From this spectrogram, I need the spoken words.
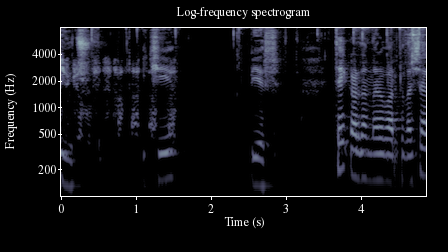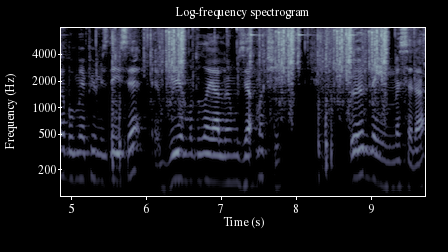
Üç, iki, bir. Tekrardan merhaba arkadaşlar. Bu map'imizde ise View model ayarlarımızı yapmak için örneğin mesela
